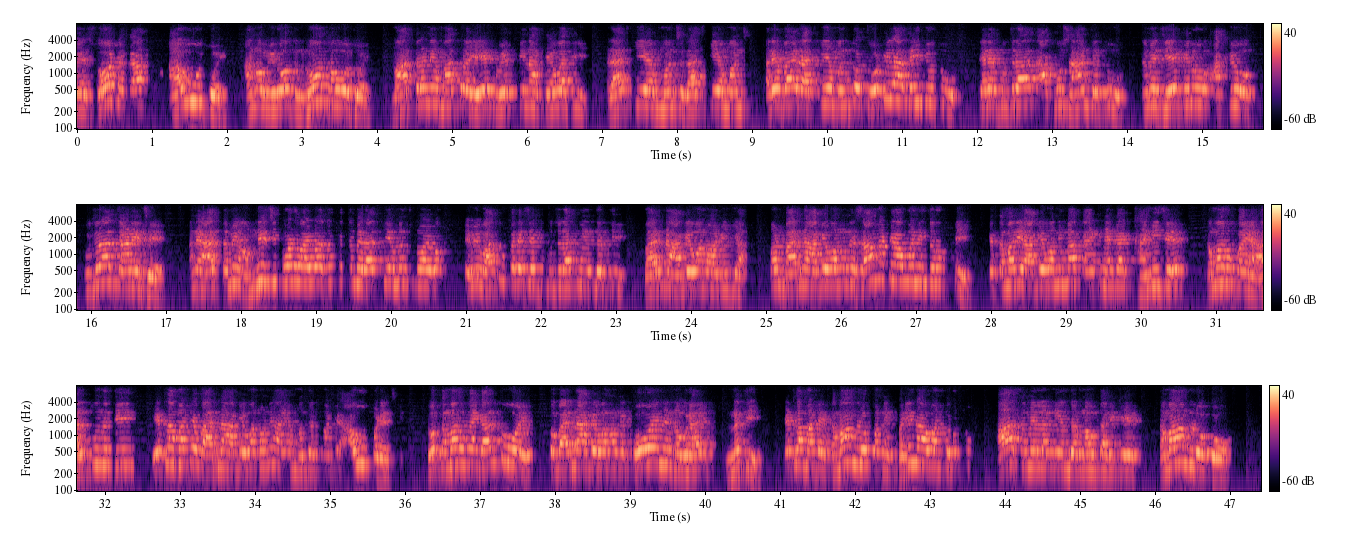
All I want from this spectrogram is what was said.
એ સો ટકા આવવું જોઈએ. આનો વિરોધ ન થવો જોઈએ. માત્ર ને માત્ર એક વ્યક્તિના કહેવાથી રાજકીય મંચ રાજકીય મંચ. અરે ભાઈ, રાજકીય મંચ તો ચોટીલા થઈ ગયું હતું. ત્યારે ગુજરાત આખું શાંત હતું. તમે જે કર્યું આખું ગુજરાત જાણે છે. અને આજ તમે અમને શીખવાડવા આવ્યા છો કે તમે રાજકીય મંચ નો આવ્યા. એવી વાતો કરે છે કે ગુજરાતની અંદરથી બહારના આગેવાનો આવી ગયા. પણ બહારના આગેવાનોને શા માટે આવવાની જરૂર હતી? કે તમારી આગેવાનીમાં કાંઈક ને કાંઈક ખામી છે. તમારું કાંઈ હાલતું નથી. એટલા માટે બહારના આગેવાનોને અહીંયા મદદ માટે આવવું પડે છે. જો તમારું કાંઈક હાલતું હોય, તો બહારના આગેવાનોને કોઈને નવરાય નથી. એટલા માટે તમામ લોકોને ફરીને આહવાન કરું છું આ સંમેલનની અંદર નવ તારીખે તમામ લોકો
